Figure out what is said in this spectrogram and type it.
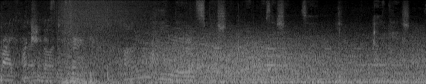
My function is to serve. I handle special requisitions and allocations.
